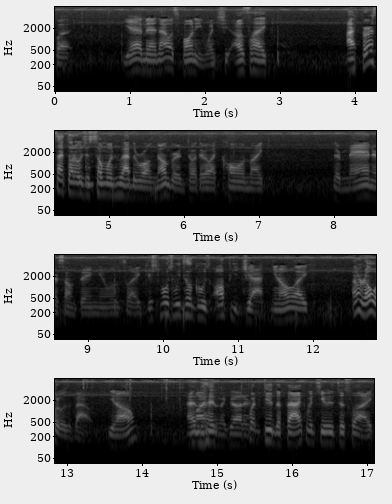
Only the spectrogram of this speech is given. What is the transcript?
but yeah, man, that was funny when she. I was like, at first I thought it was just someone who had the wrong number and thought they were like calling like their man or something, and it was like you're supposed to wait till it goes up, you jack. You know, like I don't know what it was about. You know. And Mine's then- in the gutter. but dude, the fact when she was just like,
